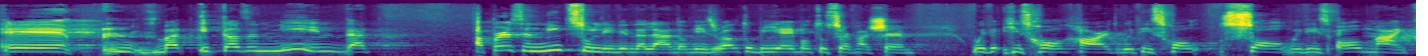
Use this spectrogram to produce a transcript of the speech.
uh, but it doesn't mean that a person needs to live in the land of Israel to be able to serve Hashem with his whole heart, with his whole soul, with his all might.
